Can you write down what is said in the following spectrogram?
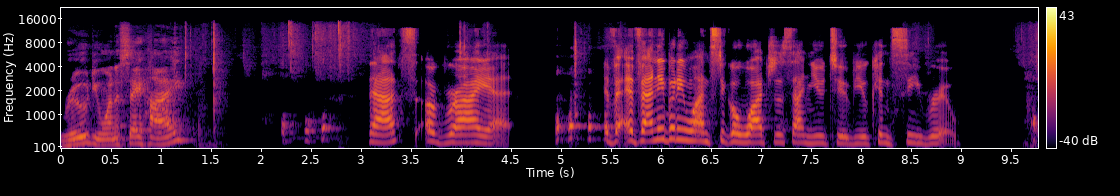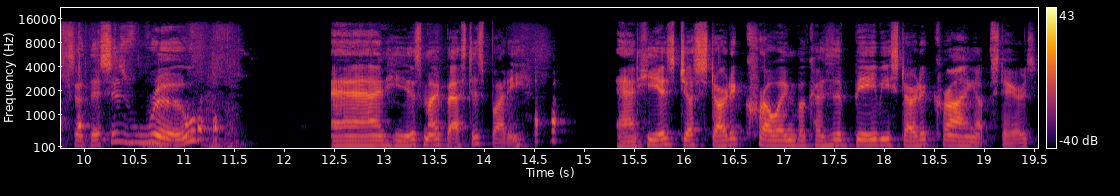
Rue, do you want to say hi? That's a riot. If if anybody wants to go watch this on YouTube, you can see Rue. So this is Rue, and he is my bestest buddy. And he has just started crowing because the baby started crying upstairs.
